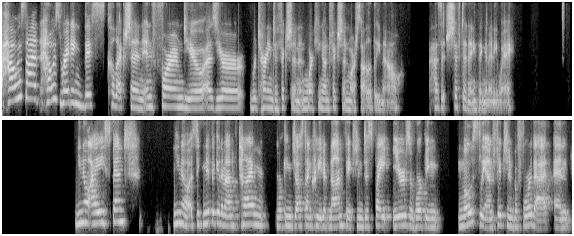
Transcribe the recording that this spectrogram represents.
how is that? How is writing this collection informed you as you're returning to fiction and working on fiction more solidly now? Has it shifted anything in any way? You know, I spent, you know, a significant amount of time working just on creative nonfiction, despite years of working mostly on fiction before that. And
